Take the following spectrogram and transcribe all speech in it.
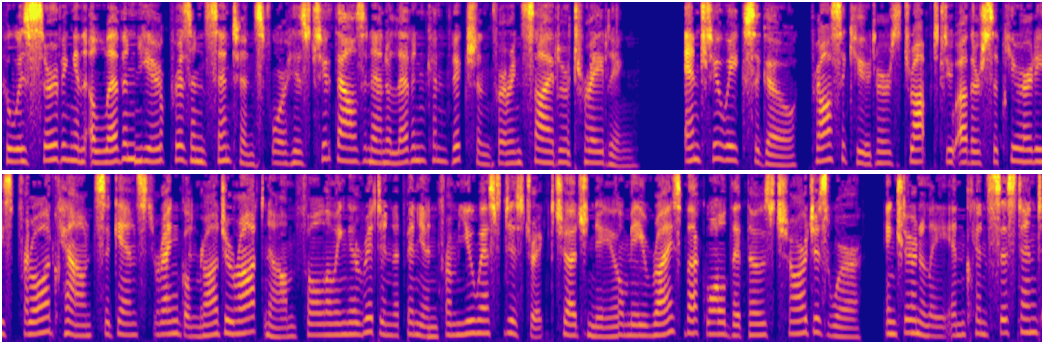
who is serving an 11-year prison sentence for his 2011 conviction for insider trading. And two weeks ago, prosecutors dropped two other securities fraud counts against Rengan Rajaratnam following a written opinion from U.S. District Judge Naomi Reice Buchwald that those charges were internally inconsistent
